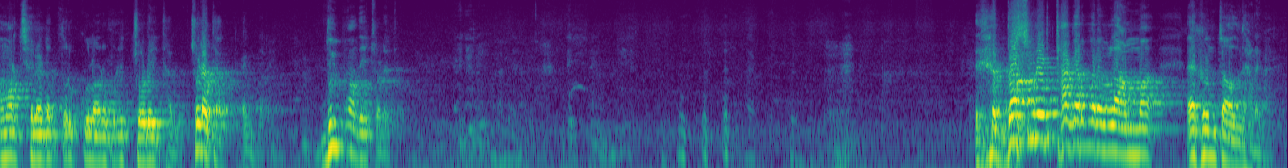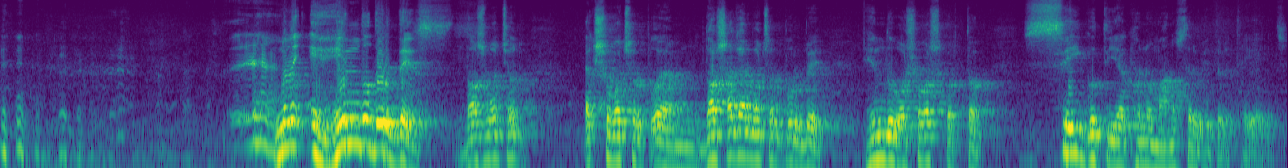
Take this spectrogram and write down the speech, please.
আমার ছেলেটা তোর কুলার উপরে চড়েই থাক, চড়ে থাক একবারে। দুই পা দিয়ে চড়ে থাক। দশ মিনিট থাকার পরে বলে, আম্মা, এখন চাল ঝাড়ে না। মানে হিন্দুদের দেশ, দশ বছর একশো বছর দশ হাজার বছর পূর্বে হিন্দু বসবাস করত, সেই গতি এখনও মানুষের ভিতরে থেকে গেছে।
